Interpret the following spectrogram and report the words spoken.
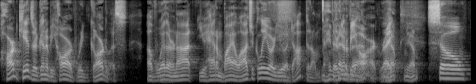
Hard kids are going to be hard regardless of whether or not you had them biologically or you adopted them. Amen They're going to be that. hard, right? Yep, yep. So,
